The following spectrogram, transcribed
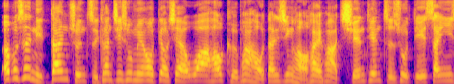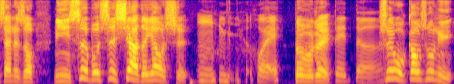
而不是你单纯只看技术面哦掉下来，哇，好可怕，好担心，好害怕。前天指数跌三一三的时候，你是不是吓得要死？嗯，会，对不对？对的，所以我告诉你，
